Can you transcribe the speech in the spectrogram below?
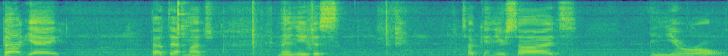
About yay. About that much. And then you just tuck in your sides and you roll.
